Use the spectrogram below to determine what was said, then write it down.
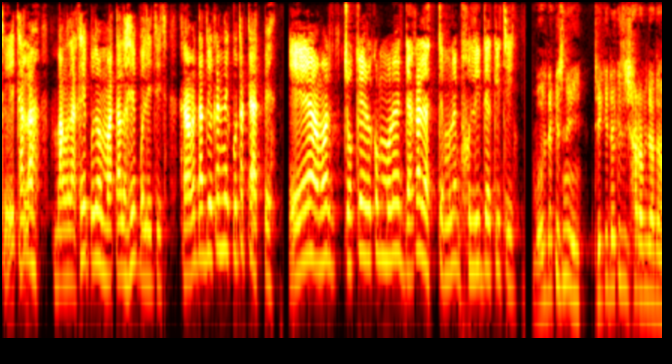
তুই থালা বাংলা খেয়ে পুরো মাতাল হয়ে বলেছিস। আমার দাদু এখানে কোথাতে আসবে? এ আমার চোখে এরকম মনে দেখা যাচ্ছে মনে হয় ভুলি দেখেছি। বল দেখিস নি ঠিকই দেখিস হারামজাদা।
